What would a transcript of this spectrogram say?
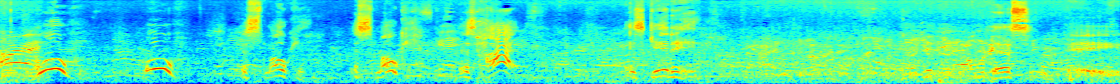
All right. Woo! Woo! It's smoking. It's smoking. It's hot. Let's get it. Yes. Hey.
